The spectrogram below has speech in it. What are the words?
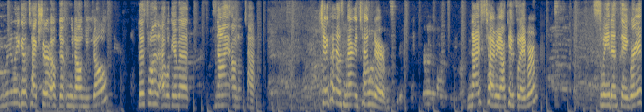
Really good texture of the udon noodle. This one I will give it nine out of ten. Chicken is very tender. Nice teriyaki flavor. Sweet and savory.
